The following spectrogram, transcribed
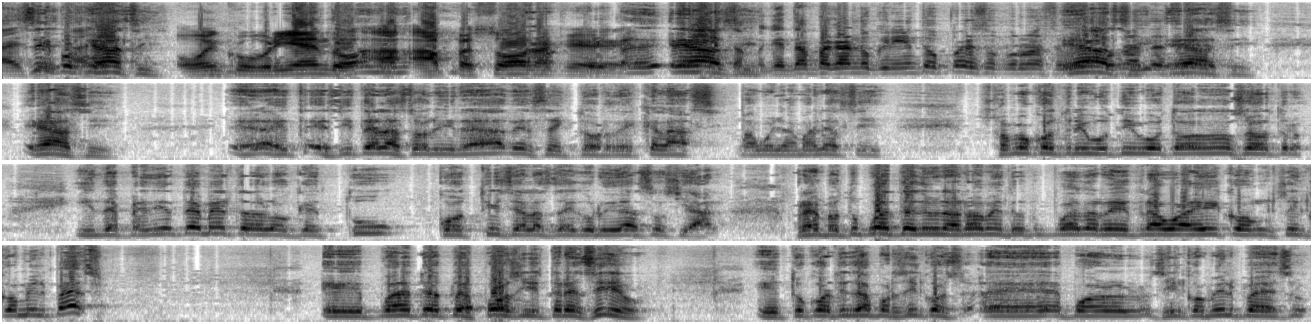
a ese- sí porque a- es así o encubriendo No, no, no. a, a personas que... Eh, es así Que está pagando 500 pesos por una es segunda así es así es así Eh, existe la solidaridad del sector de clase vamos a llamarle así somos contributivos todos nosotros independientemente de lo que tú cotices a la seguridad social por ejemplo tú puedes tener una nómina tú puedes registrar ahí con 5 mil pesos y puedes tener tu esposo y tres hijos y tú cotizas por 5 por cinco mil pesos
